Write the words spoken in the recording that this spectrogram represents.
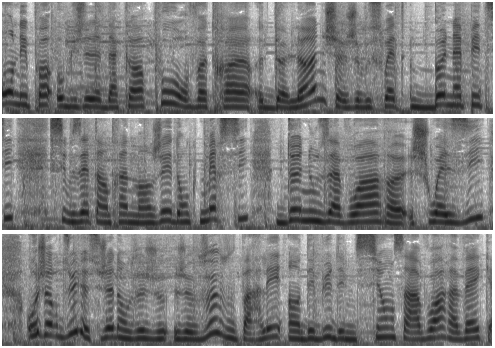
On n'est pas obligé d'être d'accord pour votre heure de lunch. Je vous souhaite bon appétit si vous êtes en train de manger. Donc, merci de nous avoir euh, choisi. Aujourd'hui, le sujet dont je, je veux vous parler en début d'émission, ça a à voir avec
